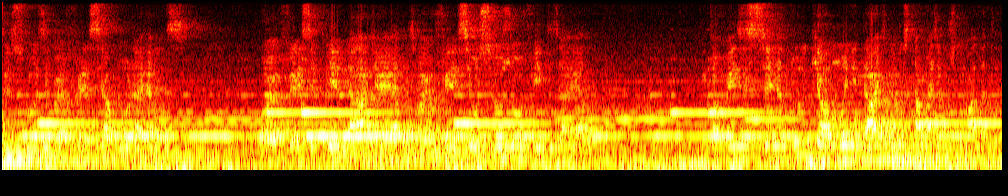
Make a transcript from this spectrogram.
pessoas e vai oferecer amor a elas, vai oferecer piedade a elas, vai oferecer os seus ouvidos a elas. E talvez isso seja tudo que a humanidade não está mais acostumada a ter.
